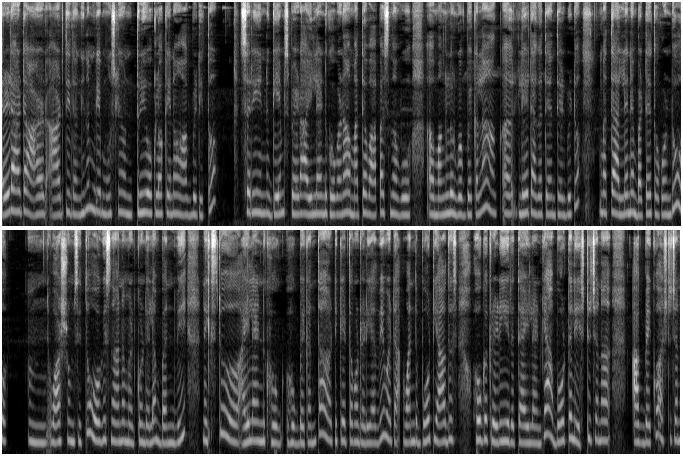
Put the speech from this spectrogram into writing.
ಎರಡು ಆಟ ಆಡ್, ಆಡ್ತಿದ್ದಂಗೆ ನಮಗೆ ಮೋಸ್ಟ್ಲಿ ಒಂದು ತ್ರೀ ಓ ಕ್ಲಾಕ್ ಏನೋ ಆಗಿಬಿಟ್ಟಿತ್ತು. ಸರಿ, ಇನ್ನು ಗೇಮ್ಸ್ ಬೇಡ ಐಲ್ಯಾಂಡ್ಗೆ ಹೋಗೋಣ, ಮತ್ತೆ ವಾಪಸ್ ನಾವು ಮಂಗ್ಳೂರಿಗೆ ಹೋಗ್ಬೇಕಲ್ಲ ಲೇಟ್ ಆಗುತ್ತೆ ಅಂತ ಹೇಳಿಬಿಟ್ಟು ಮತ್ತು ಅಲ್ಲೇ ಬಟ್ಟೆ ತೊಗೊಂಡು ವಾಶ್ರೂಮ್ಸ್ ಇತ್ತು ಹೋಗಿ ಸ್ನಾನ ಮಾಡ್ಕೊಂಡೆಲ್ಲ ಬಂದ್ವಿ. ನೆಕ್ಸ್ಟು ಐಲ್ಯಾಂಡ್ಗೆ ಹೋಗಿ, ಹೋಗಬೇಕಂತ ಟಿಕೆಟ್ ತೊಗೊಂಡು ರೆಡಿ ಆದ್ವಿ. ಬಟ್ ಒಂದು ಬೋಟ್ ಯಾವುದು ಹೋಗೋಕ್ಕೆ ರೆಡಿ ಇರುತ್ತೆ ಐಲ್ಯಾಂಡ್ಗೆ ಆ ಬೋಟಲ್ಲಿ ಎಷ್ಟು ಜನ ಆಗಬೇಕು, ಅಷ್ಟು ಜನ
